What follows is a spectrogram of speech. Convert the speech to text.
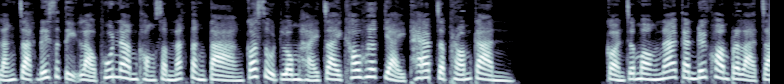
หลังจากได้สติเหล่าผู้นำของสำนักต่างๆ ก็สูดลมหายใจเข้าเฮือกใหญ่แทบจะพร้อมกัน ก่อนจะมองหน้ากันด้วยความประหลาดใจ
